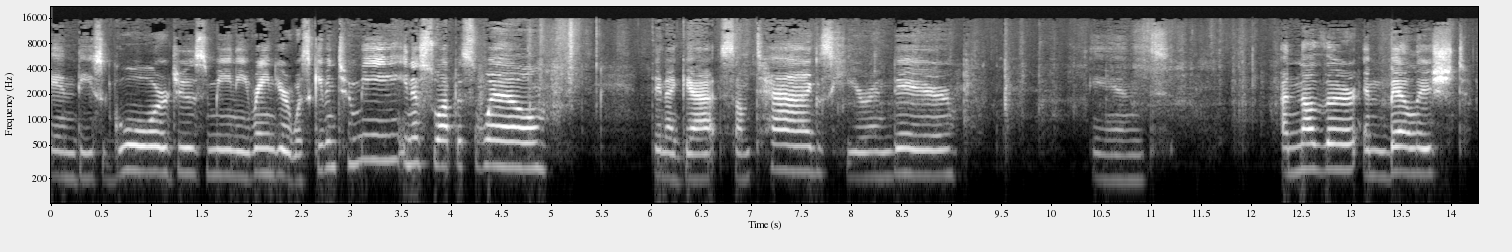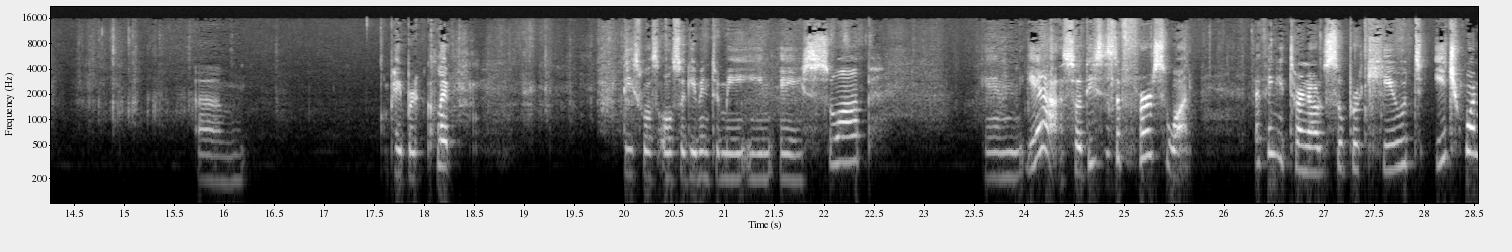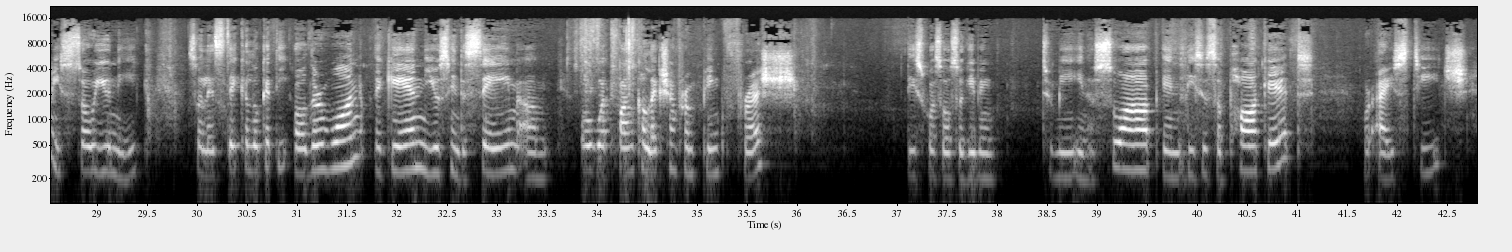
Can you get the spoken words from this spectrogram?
and this gorgeous mini reindeer was given to me in a swap as well. Then I got some tags here and there and another embellished um, paper clip this was also given to me in a swap and yeah so this is the first one I think it turned out super cute. Each one is so unique. So let's take a look at the other one. Again, using the same um, Oh What Fun collection from Pink Fresh. This was also given to me in a swap. And this is a pocket where I stitch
